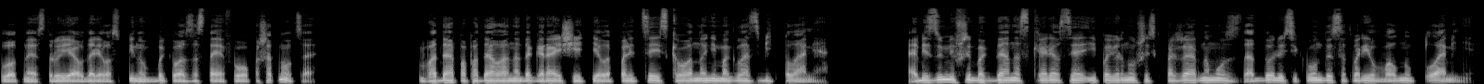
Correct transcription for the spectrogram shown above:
Плотная струя ударила спину Быкова, заставив его пошатнуться. Вода попадала на догорающее тело полицейского, но не могла сбить пламя. Обезумевший Богдан оскарился и, повернувшись к пожарному, за долю секунды сотворил волну пламени.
